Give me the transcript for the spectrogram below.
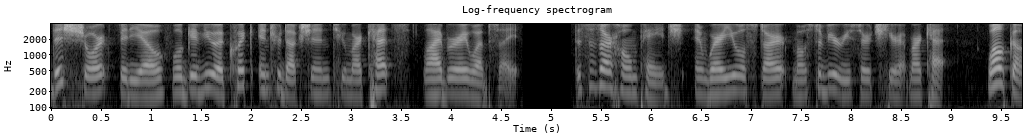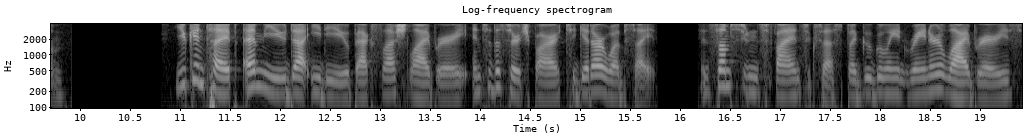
This short video will give you a quick introduction to Marquette's library website. This is our homepage and where you will start most of your research here at Marquette. Welcome! You can type mu.edu backslash library into the search bar to get our website, and some students find success by Googling Raynor Libraries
